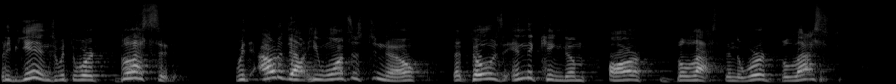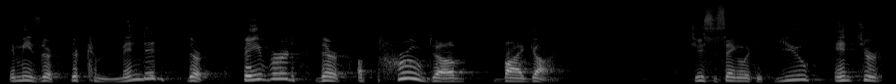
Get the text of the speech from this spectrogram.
But he begins with the word blessed. Without a doubt, he wants us to know that those in the kingdom are blessed. And the word blessed, it means they're, they're commended, they're favored, they're approved of by God. Jesus is saying, look, if you enter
